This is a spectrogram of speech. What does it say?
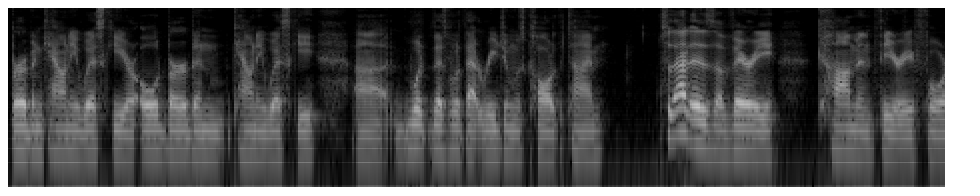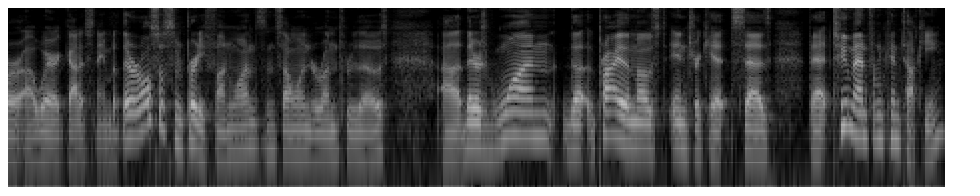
Bourbon County whiskey or Old Bourbon County whiskey. Uh, what that's what that region was called at the time. So that is a very common theory for uh, where it got its name. But there are also some pretty fun ones, and so I wanted to run through those. Uh, there's one, the probably the most intricate, says that two men from Kentucky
